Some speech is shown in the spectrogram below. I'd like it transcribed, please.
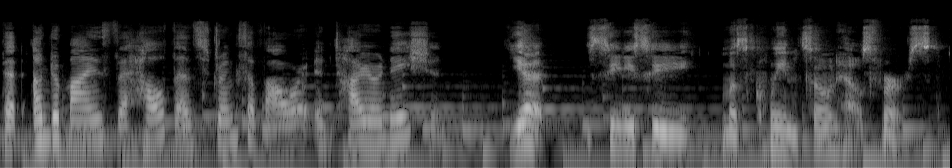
that undermines the health and strength of our entire nation. Yet, CDC must clean its own house first.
